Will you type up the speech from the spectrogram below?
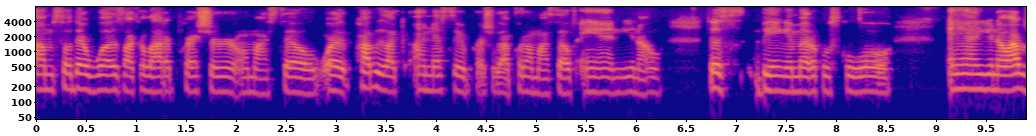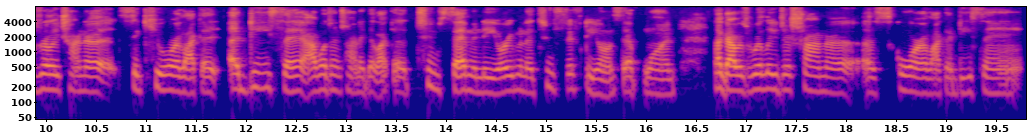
Um, so there was like a lot of pressure on myself, or probably like unnecessary pressure that I put on myself, and you know, just being in medical school. And you know, I was really trying to secure like a, decent. I wasn't trying to get like a 270 or even a 250 on step one. Like I was really just trying to uh, score like a decent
